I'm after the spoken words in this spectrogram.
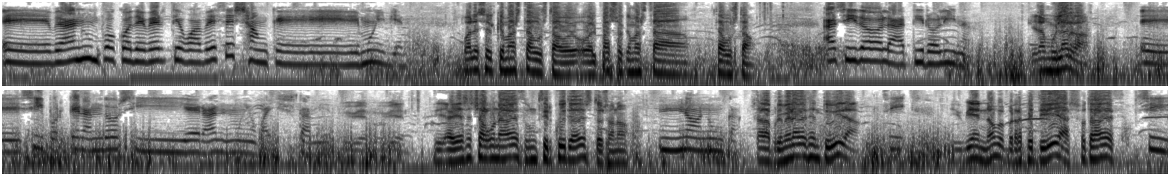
eh, dan un poco de vértigo a veces, aunque muy bien. ¿Cuál es el que más te ha gustado o el paso que más te ha, te ha gustado? Ha sido la tirolina. ¿Era muy larga? Eh, sí, porque eran dos y eran muy guays también. Muy bien, muy bien. ¿Y ¿Habías hecho alguna vez un circuito de estos o no? No, nunca. O sea, la primera vez en tu vida. Sí, Y bien, ¿no? ¿Repetirías otra vez? sí.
